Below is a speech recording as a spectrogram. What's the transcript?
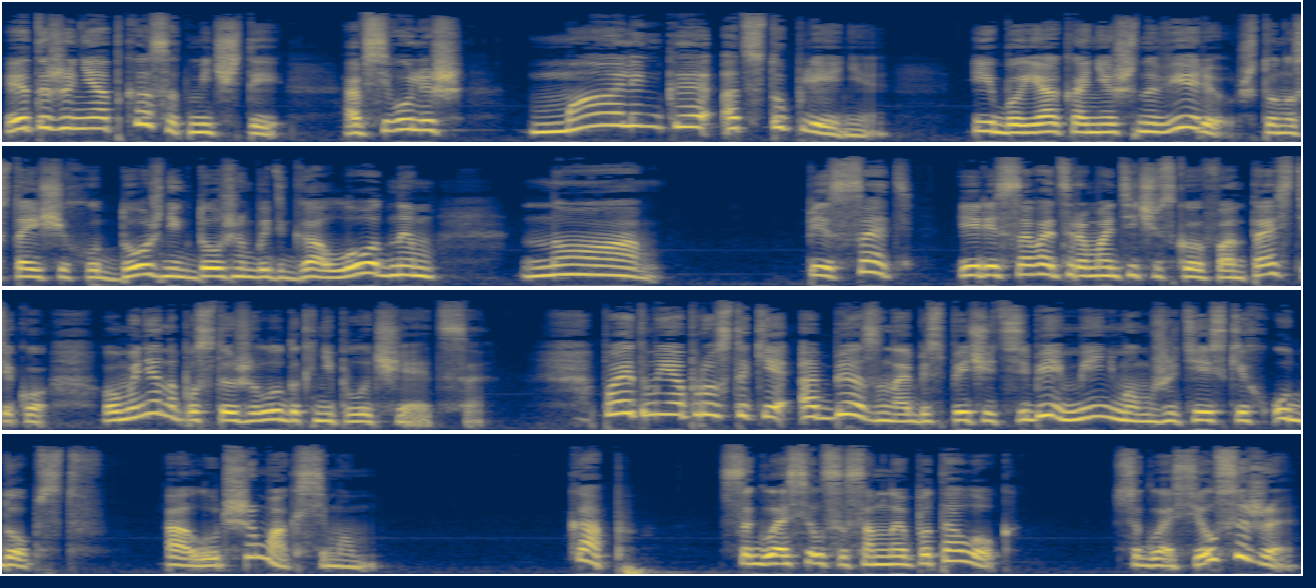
Это же не отказ от мечты, а всего лишь маленькое отступление. Ибо я, конечно, верю, что настоящий художник должен быть голодным, но... Писать и рисовать романтическую фантастику у меня на пустой желудок не получается. Поэтому я просто-таки обязана обеспечить себе минимум житейских удобств, а лучше максимум. Кап, согласился со мной потолок. Согласился же?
